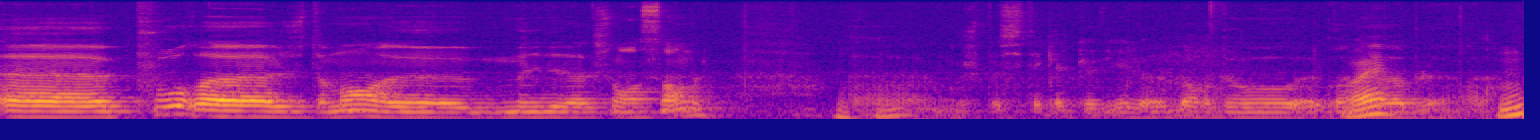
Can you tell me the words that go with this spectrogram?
euh, pour euh, justement euh, mener des actions ensemble. Mhm. Je peux citer quelques villes, Bordeaux, Ouais. Grenoble, voilà.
